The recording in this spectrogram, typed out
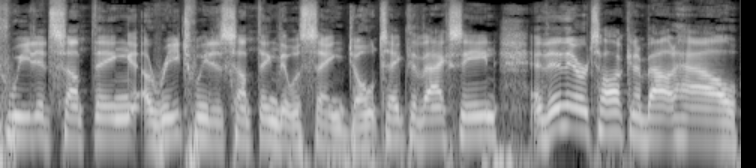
tweeted something, uh, retweeted something that was saying don't take the vaccine. And then they were talking about how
